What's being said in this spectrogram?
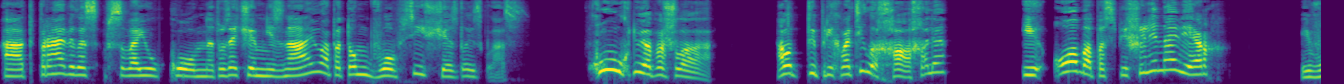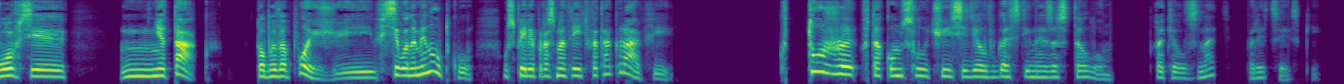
а отправилась в свою комнату, зачем не знаю, а потом вовсе исчезла из глаз. В кухню я пошла, а вот ты прихватила хахаля и оба поспешили наверх. И вовсе не так. То было позже, и всего на минутку успели просмотреть фотографии. Кто же в таком случае сидел в гостиной за столом? Хотел знать полицейский.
